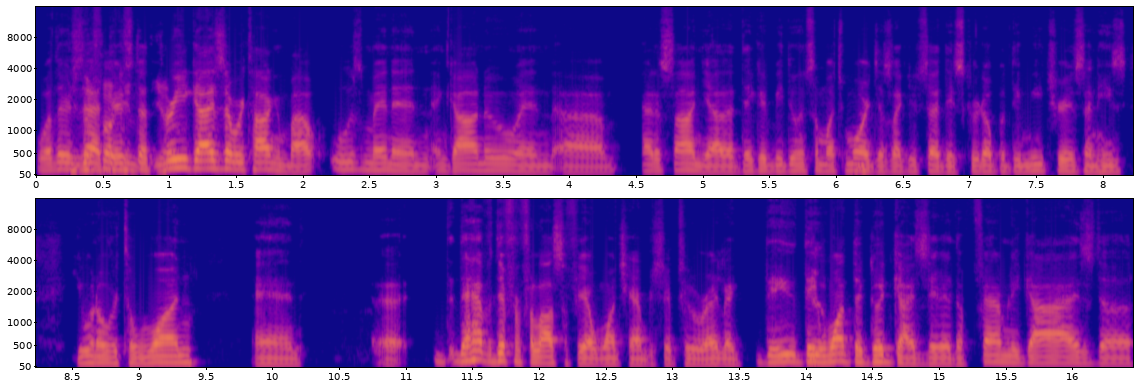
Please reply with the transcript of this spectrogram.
Well, there's that. there's the you know- three guys that we're talking about: Usman and Ngannou and um, Adesanya. That they could be doing so much more. Just like you said, they screwed up with Demetrious, and he's he went over to one, and uh, they have a different philosophy at one championship too, right? Like they they Yeah. want the good guys there, the family guys, the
